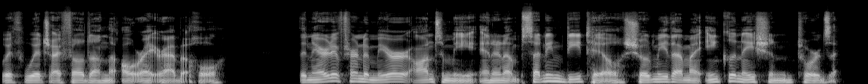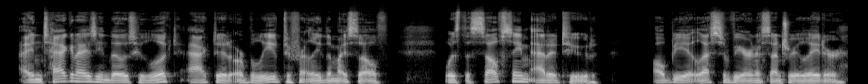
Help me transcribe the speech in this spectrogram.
with which I fell down the alt right rabbit hole. The narrative turned a mirror onto me and an upsetting detail showed me that my inclination towards antagonizing those who looked, acted, or believed differently than myself was the self same attitude, albeit less severe and a century later,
